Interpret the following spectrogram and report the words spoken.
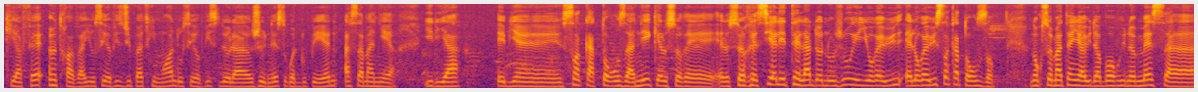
qui a fait un travail au service du patrimoine, au service de la jeunesse guadeloupéenne à sa manière. Il y a eh bien, 114 années qu'elle serait, elle serait, si elle était là de nos jours, il y aurait eu, elle aurait eu 114 ans. Donc ce matin, il y a eu d'abord une messe à,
